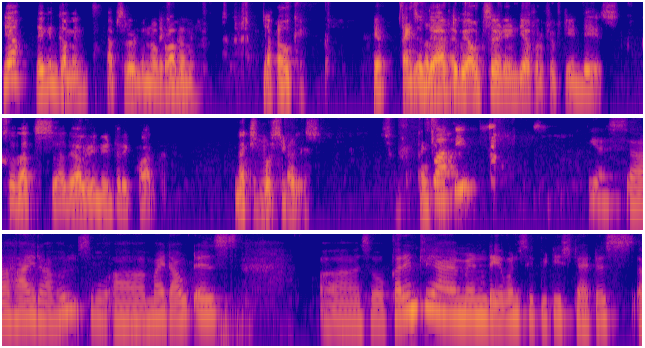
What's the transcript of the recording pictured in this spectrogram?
Yeah, they can come in. Absolutely no They can problem. come Yeah. Okay. Yeah. Thanks. Yeah, for they the have to be outside India for 15 days. So that's uh, they already meet the requirement. Next Mhm. person, Okay. please. Thank you. Swati? Yes. Uh, hi, Rahul. So uh, my doubt is, uh, so currently I am in day one CPT status, uh,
